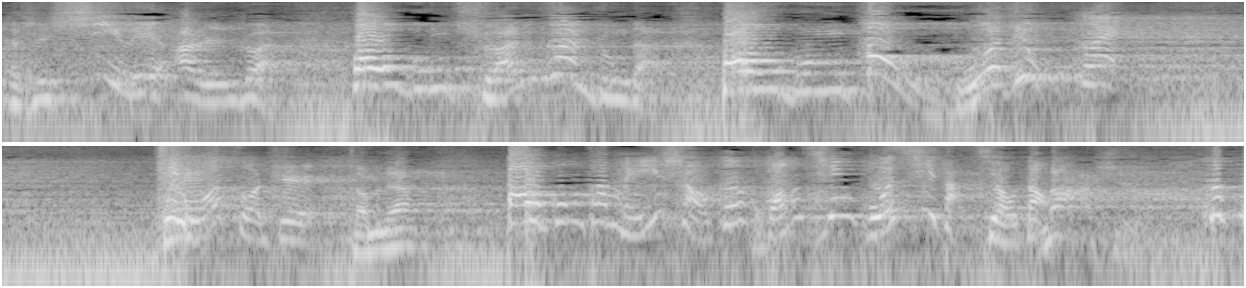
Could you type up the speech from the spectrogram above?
可是系列二人转《包公全传》中的包公斗国舅。对，据我所知，怎么的？包公他没少跟皇亲国戚打交道。那是。那光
